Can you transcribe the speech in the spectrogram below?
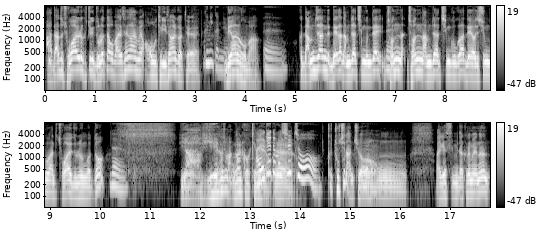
아, 나도 좋아요를 그쪽이 눌렀다고 만약 생각하면 어우, 되게 이상할 것 같아. 그니까요. 미안하고 막. 네. 그 남자인데 내가 남자 친구인데 네. 전, 전 남자 친구가 내 여자 친구한테 좋아요 누르는 것도 네. 이야 이해가 좀 안 갈 것 같긴 해요. 알게 되면 예. 싫죠. 그 좋진 않죠. 네. 음, 알겠습니다. 그러면은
